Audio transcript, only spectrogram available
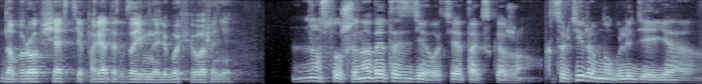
добро, счастье, порядок, взаимная любовь и уважение? Ну, слушай, надо это сделать, я так скажу. Консультирую много людей, я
